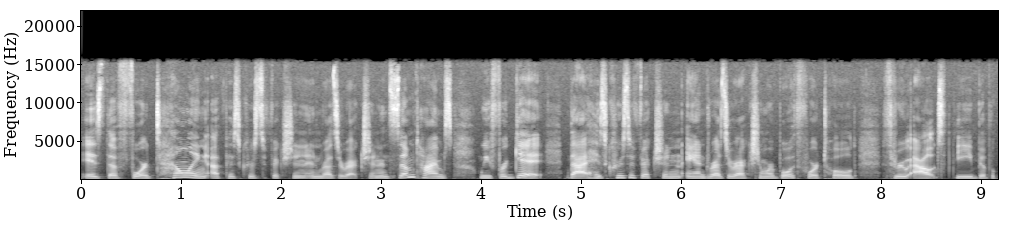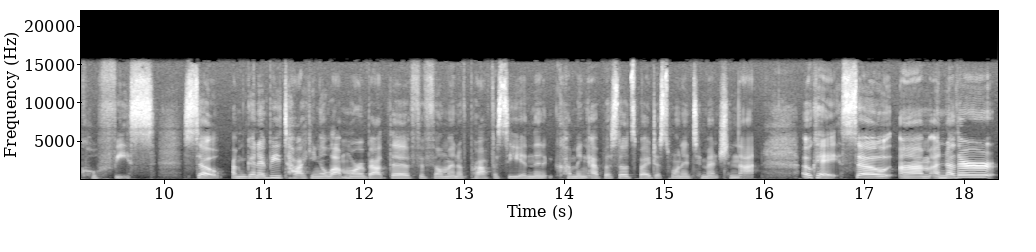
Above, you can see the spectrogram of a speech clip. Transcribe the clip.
is the foretelling of his crucifixion and resurrection. And sometimes we forget that his crucifixion and resurrection were both foretold throughout the biblical feasts. So I'm going to be talking a lot more about the fulfillment of prophecy prophecy in the coming episodes, but I just wanted to mention that. Okay, so um, another,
